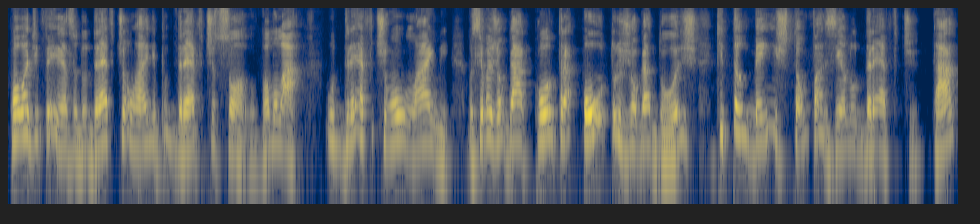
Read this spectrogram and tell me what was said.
Qual a diferença do draft online para o draft solo? Vamos lá. O draft online, você vai jogar contra outros jogadores que também estão fazendo draft, tá?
